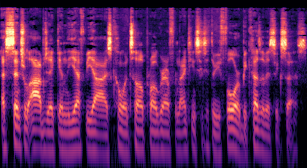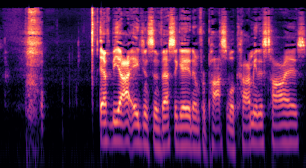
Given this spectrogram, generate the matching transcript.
a central object in the FBI's COINTEL program from 1963 forward because of its success. FBI agents investigated him for possible communist ties.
